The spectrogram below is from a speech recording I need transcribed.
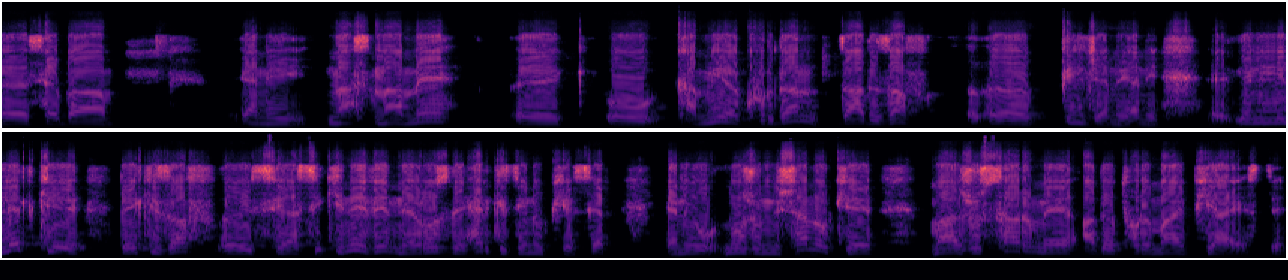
e, seva yani nasname e, o kamiya kurdan zade zaf e, pilcenu yani. E, yani millet ki belki zaf e, siyasi kine ve nevroz de herkes yenu piyeser yani o noju nişano ki ma ju sarme adı torma piya este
